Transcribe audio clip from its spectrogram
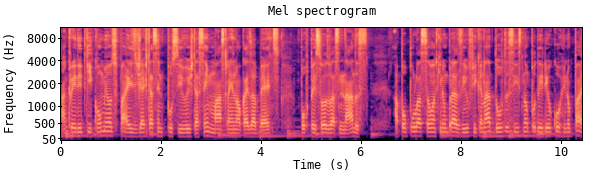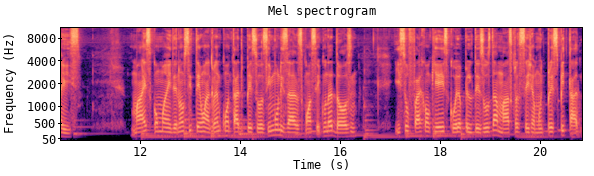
Acredito que, como em outros países já está sendo possível estar sem máscara em locais abertos por pessoas vacinadas, a população aqui no Brasil fica na dúvida se isso não poderia ocorrer no país. Mas, como ainda não se tem uma grande quantidade de pessoas imunizadas com a segunda dose, isso faz com que a escolha pelo desuso da máscara seja muito precipitada,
